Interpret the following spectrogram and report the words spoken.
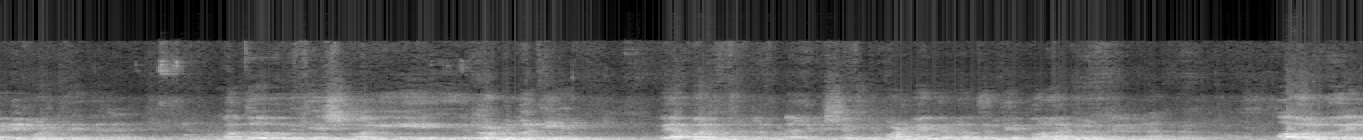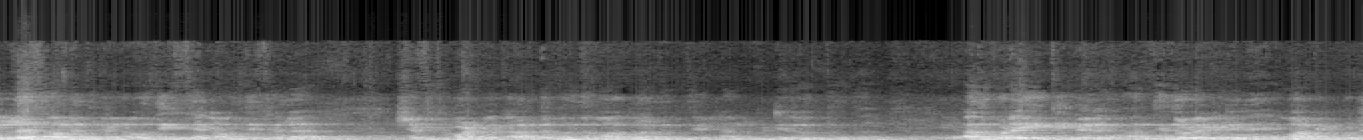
ರೆಡಿ ಮಾಡ್ತಾ ಇದ್ದಾರೆ. ಮತ್ತು ವಿಶೇಷವಾಗಿ ರೋಡ್ ಬದಿ ವ್ಯಾಪಾರಸ್ಥರು ಕೂಡ ಅದಕ್ಕೆ ಶಿಫ್ಟ್ ಮಾಡಬೇಕನ್ನುವಂತ ತೀರ್ಮಾನ ಆಗಿರೋ ಕಾರಣ ಅವ್ರಿಗೂ ಎಲ್ಲ ಸವಲತ್ತುಗಳನ್ನ ಒದಗಿಸಿ ನಾವು ಒಂದಿದ್ದೆಲ್ಲ ಶಿಫ್ಟ್ ಮಾಡ್ಬೇಕು ಅರ್ಧ ಬಂದು ಆಗಬಾರ್ದು ಅಂತೇಳಿ ನಾನು ಬಿಟ್ಟಿರುವಂತದ್ದು ಅದು ಕೂಡ ಈ ತಿಂಗಳ ಅಂತ್ಯದೊಳಗಡೆ ಮಾರ್ಕೆಟ್ ಕೂಡ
